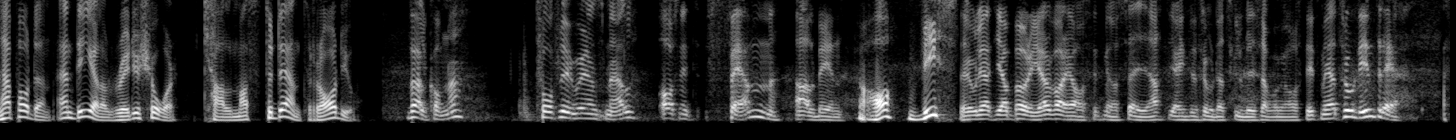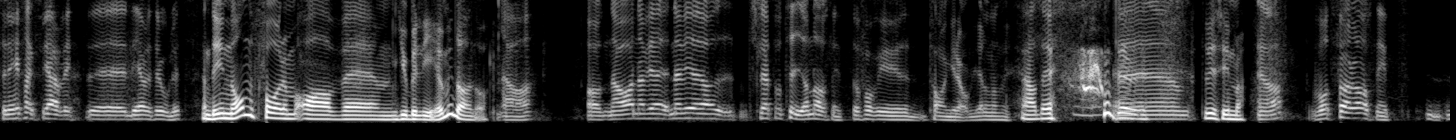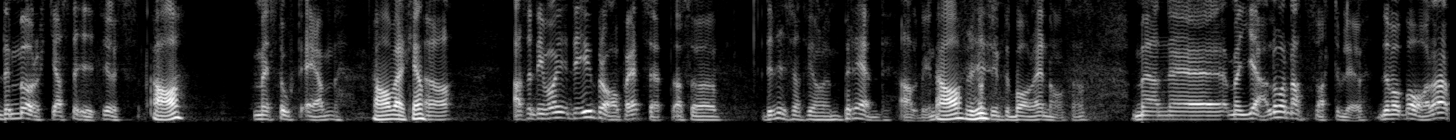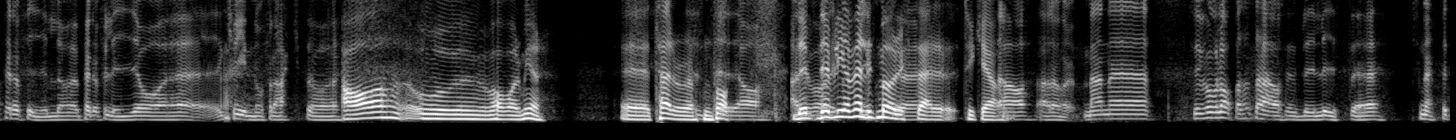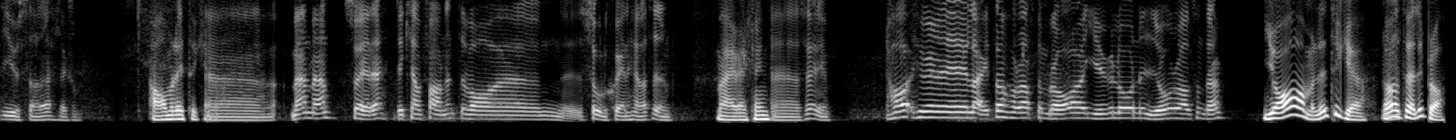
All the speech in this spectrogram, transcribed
Den här podden är en del av Radio Shore, Kalmas studentradio. Välkomna! Två flugor i en smäll. Avsnitt fem, Albin. Ja, visst. Det roliga är att jag börjar varje avsnitt med att säga att jag inte trodde att det skulle bli så många avsnitt. Men jag trodde inte det. Så det är faktiskt jävligt, eh, det är jävligt roligt. Men Det är någon form av eh, jubileum idag ändå. Ja. Ja, när, vi, när vi har släppt på tionde avsnitt då får vi ju ta en grogg eller någonting. Ja, det, det, Ehm, det blir svinbra. ja. Vårt förra avsnitt, det mörkaste hittills, Ja, med stort M. ja verkligen. Ja. Alltså det, var, det är ju bra på ett sätt. Alltså, det visar att vi har en bredd, Albin. Ja, Att det precis. inte bara är nonsens. Men, eh, men jävlar vad nattsvart det blev. Det var bara pedofil och, pedofili och eh, kvinnoförakt och... Ja, och vad var det mer? Eh, terrorattentat. Ja, Det, var det blev väldigt mörkt eh, där, tycker jag. Ja, ja, det var det. Men eh, så vi får väl hoppas att det här avsnittet blir lite snäppet ljusare. Liksom. Ja, men det tycker jag. Eh, men men, så är det. Det kan fan inte vara eh, solsken hela tiden. Nej, verkligen inte. Eh, så är det ju. Ja, hur är det läget då? Har du haft en bra jul och nyår och allt sånt där? Ja, men det tycker jag. Det har Mm. varit väldigt bra.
